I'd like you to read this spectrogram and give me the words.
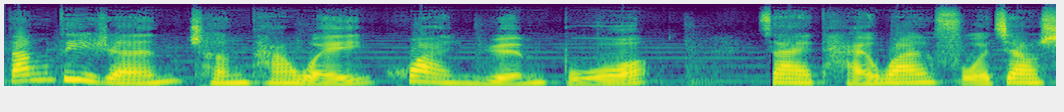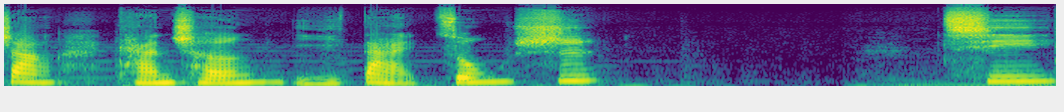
当地人称他为幻元伯，在台湾佛教上堪称一代宗师。七，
